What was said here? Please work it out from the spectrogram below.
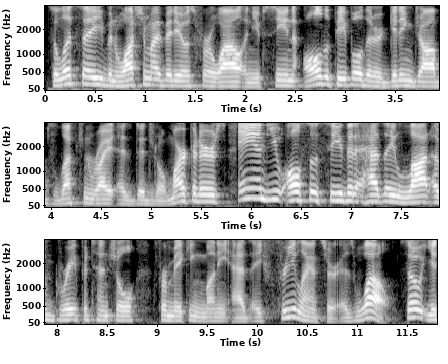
So let's say you've been watching my videos for a while and you've seen all the people that are getting jobs left and right as digital marketers, and you also see that it has a lot of great potential for making money as a freelancer as well. So you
